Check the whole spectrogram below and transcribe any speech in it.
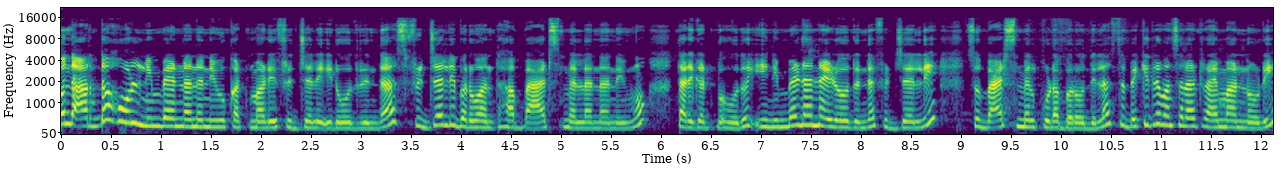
ಒಂದು ಅರ್ಧ ಹೋಲ್ ನಿಂಬೆಹಣ್ಣನ್ನು ನೀವು ಕಟ್ ಮಾಡಿ ಫ್ರಿಜ್ಜಲ್ಲಿ ಇಡೋದ್ರಿಂದ ಫ್ರಿಜ್ಜಲ್ಲಿ ಬರುವಂತಹ ಬ್ಯಾಡ್ ಸ್ಮೆಲ್ಲನ್ನು ನೀವು ತಡೆಗಟ್ಟಬಹುದು ಈ ನಿಂಬೆಹಣ್ಣನ್ನು ಇಡೋದ್ರಿಂದ ಫ್ರಿಜ್ಜಲ್ಲಿ ಸೊ ಬ್ಯಾಡ್ ಸ್ಮೆಲ್ ಕೂಡ ಬರೋದಿಲ್ಲ. ಸೊ ಬೇಕಿದ್ರೆ ಒಂದ್ಸಲ ಟ್ರೈ ಮಾಡಿ ನೋಡಿ.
